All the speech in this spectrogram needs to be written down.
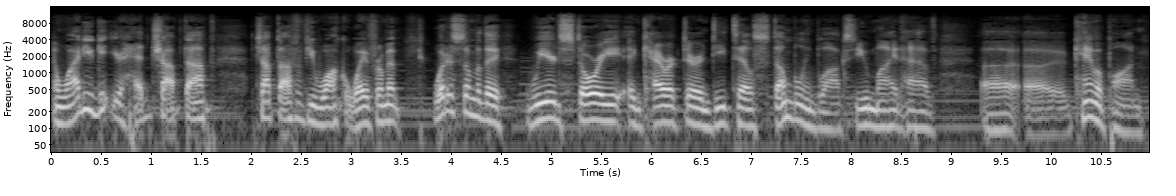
And why do you get your head chopped off chopped off if you walk away from it. What are some of the weird story and character and detail stumbling blocks you might have uh, uh, came upon?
